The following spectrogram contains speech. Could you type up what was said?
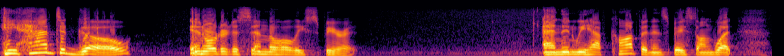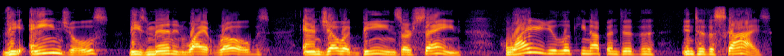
He had to go in order to send the Holy Spirit. And then we have confidence based on what the angels, these men in white robes, angelic beings, are saying. Why are you looking up into the, into the skies?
